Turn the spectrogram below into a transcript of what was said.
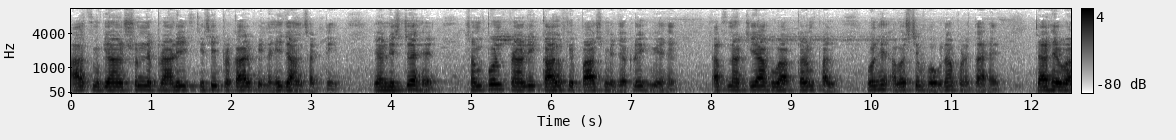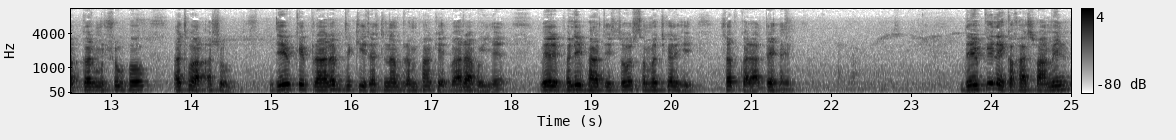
आत्मज्ञान शून्य प्राणी किसी प्रकार भी नहीं जान सकते। यह निश्चय है, संपूर्ण प्राणी काल के पास में जकड़े हुए हैं। अपना किया हुआ कर्मफल उन्हें अवश्य भोगना पड़ता है। चाहे वह कर्म शुभ हो अथवा अशुभ, देव के प्रारब्ध की रचना ब्रह्मा के द्वारा हुई है। वे भली भांति सोच समझकर ही सब कराते हैं। देवकी ने कहा, स्वामिन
